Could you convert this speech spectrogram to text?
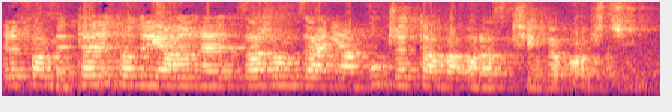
reformy terytorialne, zarządzania, budżetowa oraz księgowości.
